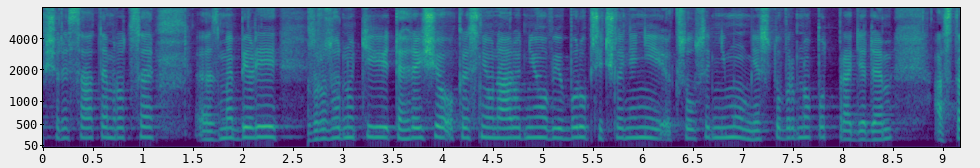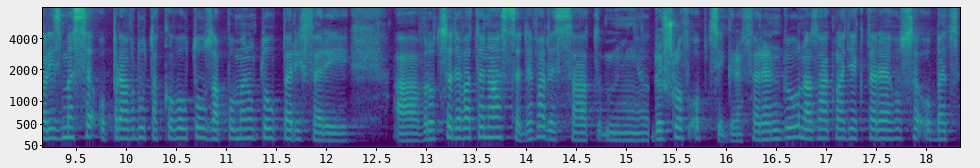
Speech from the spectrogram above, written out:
v 60. roce eh, jsme byli z rozhodnutí tehdejšího okresního národního výboru přičlenění k sousednímu městu Vrbno pod Pradědem a stali jsme se opravdu takovou tou zapomenutou periferii. A v roce 1990 mm, došlo v obci k referendu, na základě kterého se obec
